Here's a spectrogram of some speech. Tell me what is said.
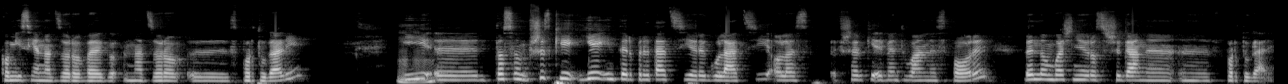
Komisja Nadzorowego, Nadzoru z Portugalii. I mhm. y, to są wszystkie jej interpretacje regulacji oraz wszelkie ewentualne spory będą właśnie rozstrzygane y, w Portugalii.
